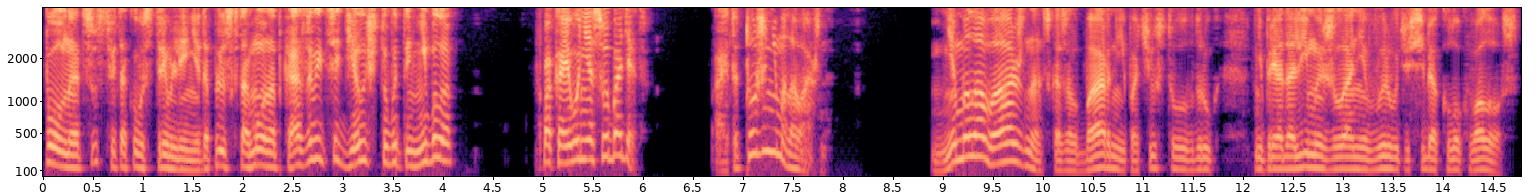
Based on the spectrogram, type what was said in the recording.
полное отсутствие такого стремления, да плюс к тому он отказывается делать что бы то ни было, пока его не освободят. А это тоже немаловажно. «Немаловажно», — сказал Барни и почувствовал вдруг непреодолимое желание вырвать у себя клок волос.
